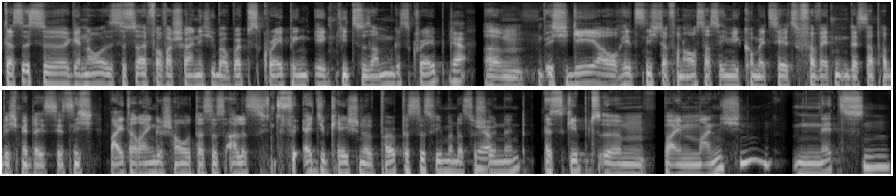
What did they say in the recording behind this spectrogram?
das ist äh, genau, es ist einfach wahrscheinlich über Web-Scraping irgendwie zusammengescraped. Ja. Ähm, ich gehe ja auch jetzt nicht davon aus, das irgendwie kommerziell zu verwenden. Deshalb habe ich mir da jetzt nicht weiter reingeschaut. Das ist alles für educational purposes, wie man das so ja. schön nennt. Es gibt ähm, bei manchen Netzen,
